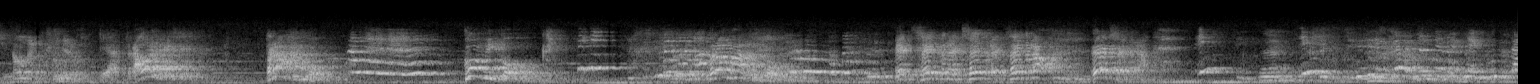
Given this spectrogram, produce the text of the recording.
sino de los géneros teatrales. Trágico, cómico, dramático, etcétera, etcétera, etcétera, etcétera. Este, este, claro, me, me gusta.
